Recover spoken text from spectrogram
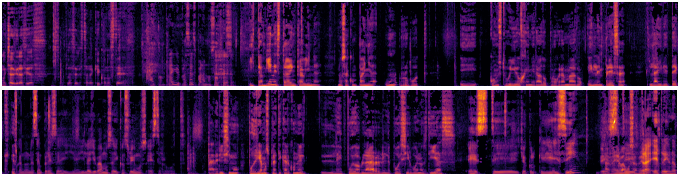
Muchas gracias. Es un placer estar aquí con ustedes. Al contrario, el placer es para nosotros. y también está en cabina, nos acompaña un robot eh, construido, generado, programado en la empresa la IDETEC. En esta empresa y ahí la llevamos, ahí construimos este robot. Padrísimo. ¿Podríamos platicar con él? ¿Le puedo hablar? ¿Le puedo decir buenos días? Este, yo creo que sí. A ver, vamos a este, ver. él trae una,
